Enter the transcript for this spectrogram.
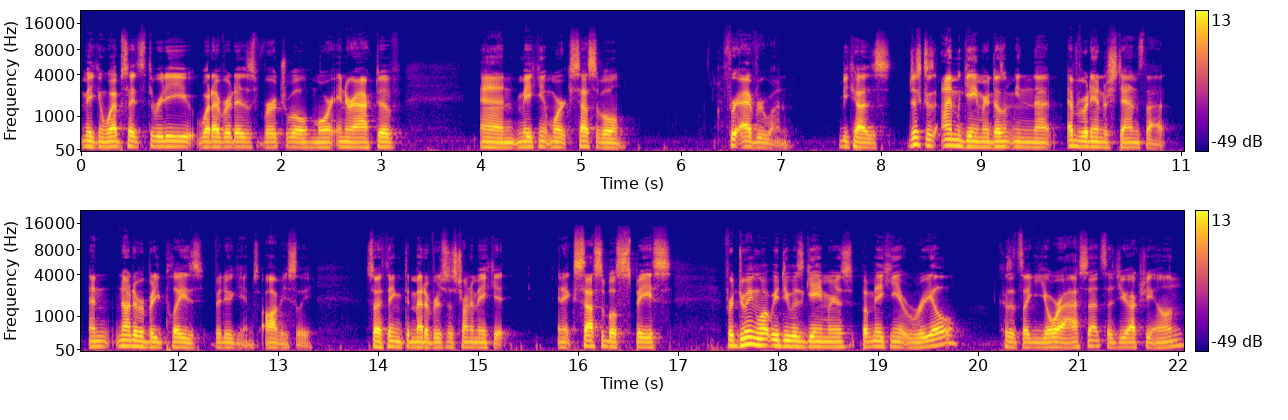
making websites 3D, whatever it is, virtual, more interactive, and making it more accessible for everyone because just because I'm a gamer doesn't mean that everybody understands that. And not everybody plays video games, obviously. So I think the metaverse is trying to make it an accessible space for doing what we do as gamers, but making it real because it's like your assets that you actually own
